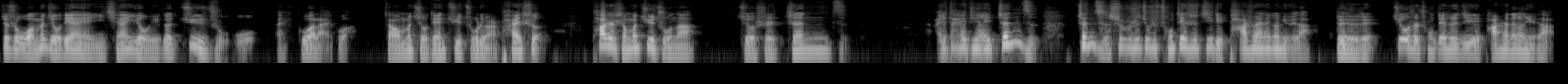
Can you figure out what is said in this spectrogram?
就是我们酒店以前有一个剧组，哎，过来过，在我们酒店剧组里面拍摄。他是什么剧组呢？就是贞子。哎，大家听，哎，贞子，贞子是不是就是从电视机里爬出来那个女的？对对对，就是从电视机里爬出来那个女的。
